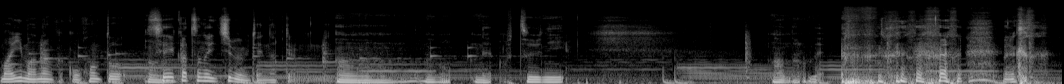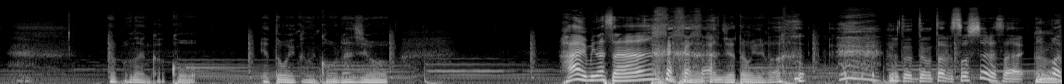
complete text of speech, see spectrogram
まあ今なんかこう本当うん。生活の一部みたいになってるもんね、うん。でもね普通になんだろうね。なんか。やっぱなんかこうやった方がいいかな。このラジオ。はい皆さん。みたいな感じでやった方がいいのかな。でも多分そしたらさ、うん。今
